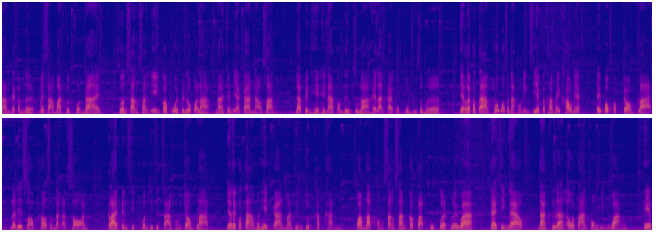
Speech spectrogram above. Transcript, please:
ตันแต่กำเนิดไม่สามารถฝึกฝนได้ ส่วนซังซังเองก็ป่วยเป็นโรคประหลาด นางจะมีอาการหนาวสั่น และเป็นเหตุให้นางต้องดื่มสุราให้ร่างกายอบอุ่นอยู่เสมอ อย่างไรก็ตามโชควาสนาของหนิงเสียก็ทำให้เขาเนี่ยได้พบกับจอมปราด และได้สอบเข้าสำนักอักษร กลายเป็นสิทธิ์คนที่ 13 ของจอมปราด อย่างไรก็ตามเมื่อเหตุการณ์มาถึงจุดคับขัน ความลับของซังซังก็กลับถูกเปิดเผยว่า แท้จริงแล้ว นางคือร่างอวตารของหมิงหวัง เทพ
